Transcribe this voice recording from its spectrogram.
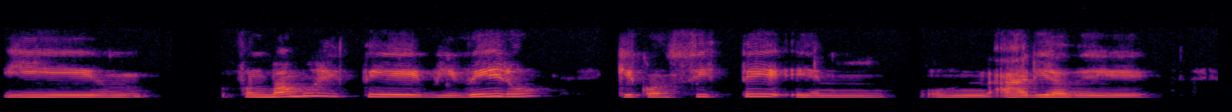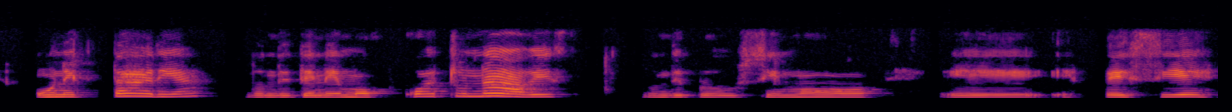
Y formamos este vivero que consiste en un área de una hectárea donde tenemos cuatro naves donde producimos eh, especies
